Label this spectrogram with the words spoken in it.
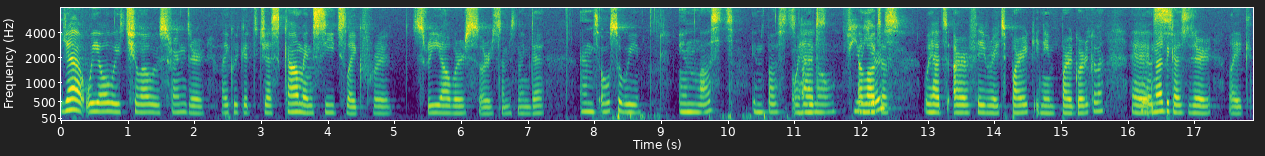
Yeah, we always chill out with friends there. Like we could just come and sit like for three hours or something like that. And also we, in last, in past, We I had know, few a lot of- years. We had our favorite park named Park Gorkova, uh, not because they're like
